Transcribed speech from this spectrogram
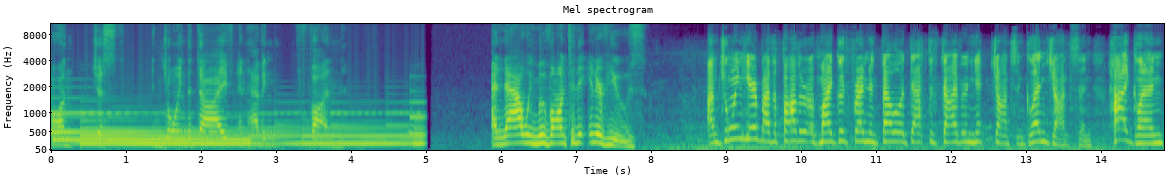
on just enjoying the dive and having fun. And now we move on to the interviews. I'm joined here by the father of my good friend and fellow adaptive diver, Nick Johnson, Glenn Johnson. Hi, Glenn.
